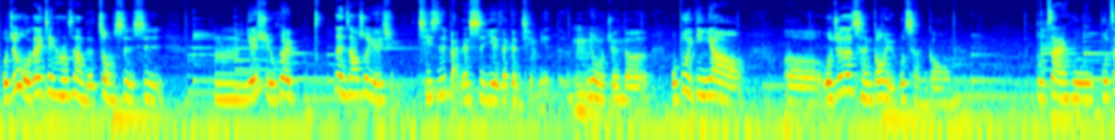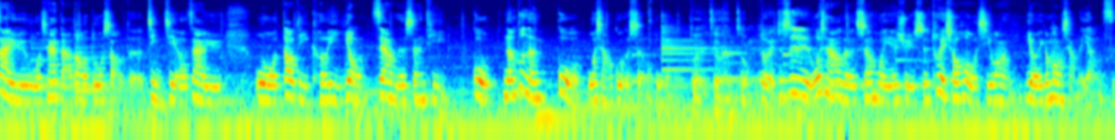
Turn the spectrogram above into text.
我觉得我在健康上的重视是，嗯，也许会认真说，也许其实摆在事业在更前面的，嗯、因为我觉得我不一定要，呃，我觉得成功与不成功。不在乎，不在于我现在达到了多少的境界，而在于我到底可以用这样子的身体过，能不能过我想要过的生活？对，这很重要。对，就是我想要的生活，也许是退休后我希望有一个梦想的样子。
